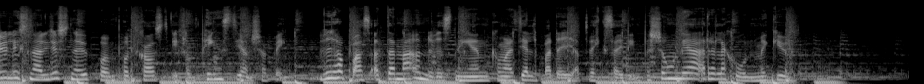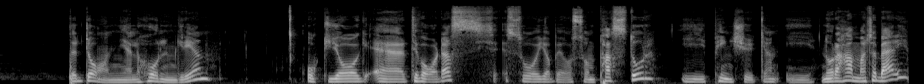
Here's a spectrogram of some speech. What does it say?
Du lyssnar just nu på en podcast ifrån Pingst Jönköping. Vi hoppas att denna undervisning kommer att hjälpa dig att växa i din personliga relation med Gud. Daniel Holmgren och jag är till vardags så jobbar jag som pastor i Pingstkyrkan i Norra Hammartaberg.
